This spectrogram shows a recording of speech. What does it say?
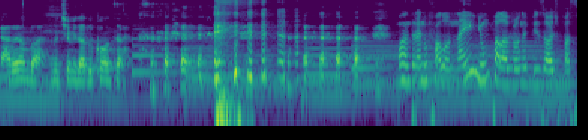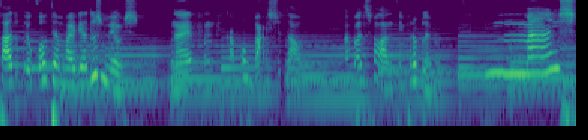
Caramba, não tinha me dado conta. o André não falou nenhum palavrão no episódio passado, eu cortei a maioria dos meus, né? Pra não ficar por baixo e tal. Mas pode falar, não tem problema. Mas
